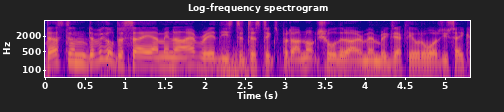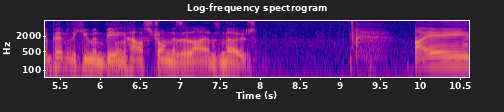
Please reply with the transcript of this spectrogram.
Dustin, difficult to say. I mean, I have read these statistics, but I'm not sure that I remember exactly what it was. You say, compared to the human being, how strong is a lion's nose? I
